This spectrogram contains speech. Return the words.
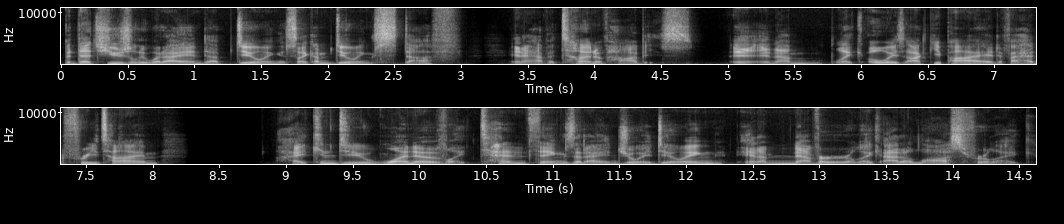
But that's usually what I end up doing. It's like I'm doing stuff and I have a ton of hobbies and I'm like always occupied. If I had free time, I can do one of like 10 things that I enjoy doing and I'm never like at a loss for like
